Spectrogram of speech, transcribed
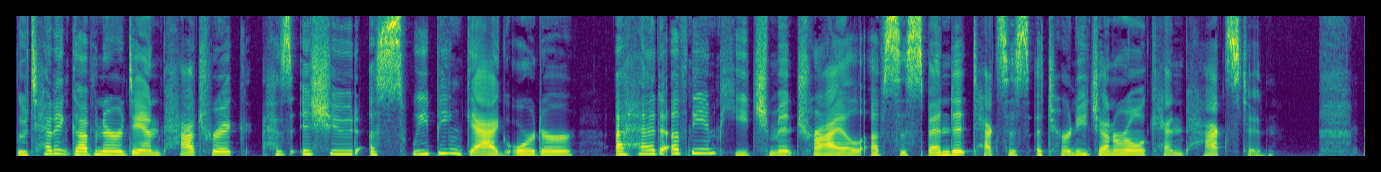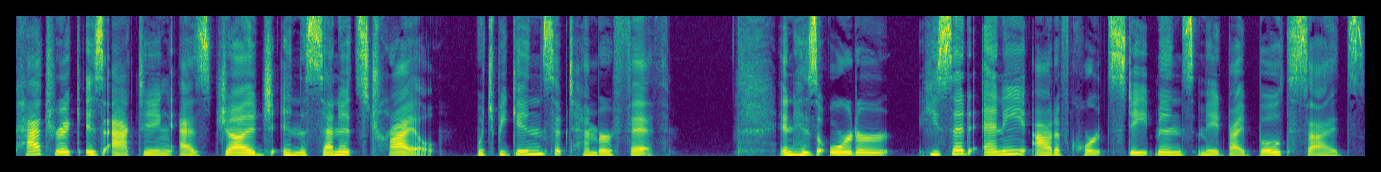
Lieutenant Governor Dan Patrick has issued a sweeping gag order ahead of the impeachment trial of suspended Texas Attorney General Ken Paxton. Patrick is acting as judge in the Senate's trial, which begins September 5th. In his order, he said any out of court statements made by both sides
